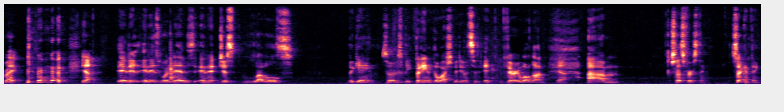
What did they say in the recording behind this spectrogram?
Right. yeah. It is, it is what it is, and it just levels the game, so Mm-hmm. to speak. But anyway, go watch the video. It's it, very well done. Yeah. Um, so that's first thing. Second thing,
